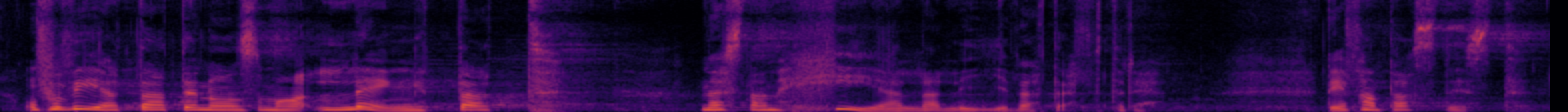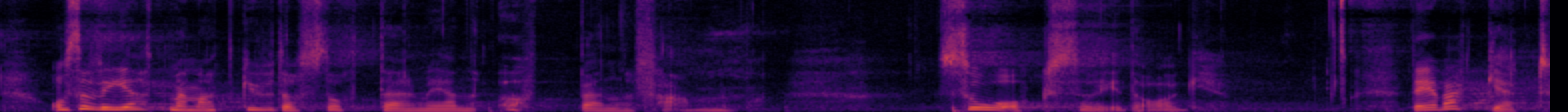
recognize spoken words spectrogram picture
Och få veta att det är någon som har längtat nästan hela livet efter det. Det är fantastiskt. Och så vet man att Gud har stått där med en öppen famn. Så också idag. Det är vackert,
